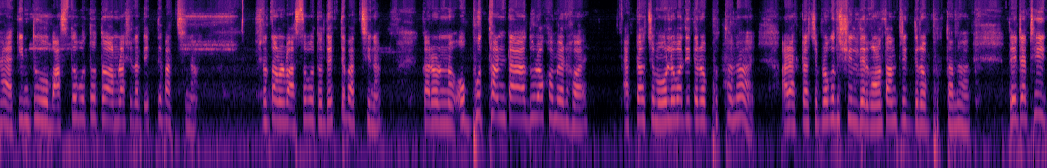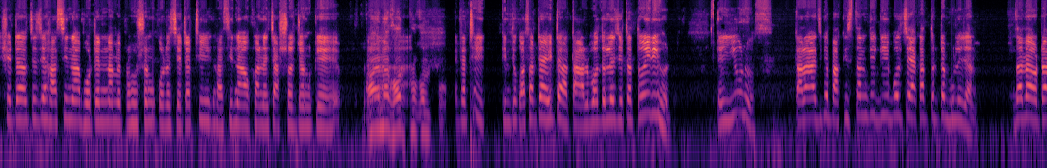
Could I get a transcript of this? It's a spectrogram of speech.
হ্যাঁ কিন্তু বাস্তবত তো আমরা সেটা দেখতে পাচ্ছি না। সেটা তো আমরা বাস্তবত দেখতে পাচ্ছি না। কারণ অভ্যুত্থানটা দু রকমের হয়। একটা হচ্ছে মৌলবাদীদের অভ্যুত্থান হয় আর একটা হচ্ছে প্রগতিশীলদের গণতান্ত্রিকদের অভ্যুত্থান হয়। তো এটা ঠিক সেটা হচ্ছে যে হাসিনা ভোটের নামে প্রহসন করেছে এটা ঠিক। হাসিনা ওখানে চারশো জনকে প্রকল্প। এটা ঠিক কিন্তু কথাটা এটা তার বদলে যেটা তৈরি হলো এই ইউনুস তারা আজকে পাকিস্তানকে গিয়ে বলছে একাত্তরটা ভুলে যান। দাদা ওটা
